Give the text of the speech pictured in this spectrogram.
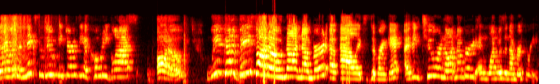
There was a Nick Suzuki jersey, a Cody Glass auto. We've got a base auto not numbered of Alex DeBrincat. I think two are not numbered and one was a number three.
